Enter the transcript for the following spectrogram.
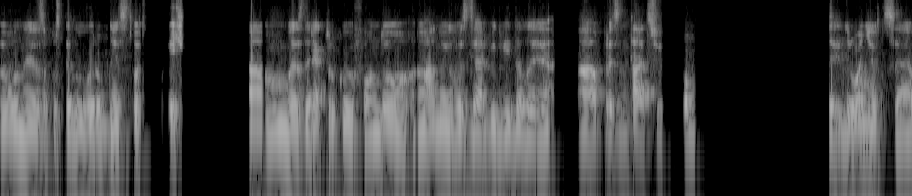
вони запустили у виробництво. Ми з директоркою фонду Ганою Гвоздяр відвідали презентацію цих дронів. Це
